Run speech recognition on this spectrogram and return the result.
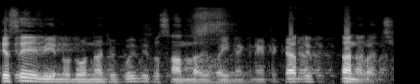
ਕਿਸੇ ਵੀਰ ਨੂੰ ਦੋਨਾਂ ਚੋਂ ਕੋਈ ਵੀ ਪਸੰਦ ਆਵੇ, ਬਾਈ ਨਾਲ ਕਨੈਕਟ ਕਰ ਲਿਓ ਧੰਨਵਾਦ ਜੀ।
